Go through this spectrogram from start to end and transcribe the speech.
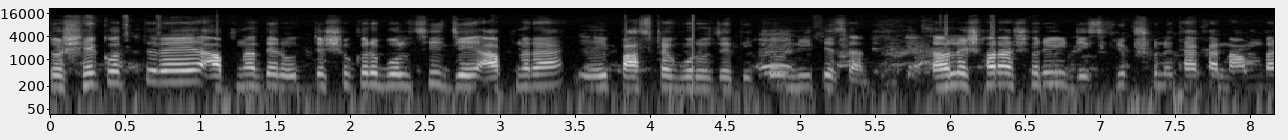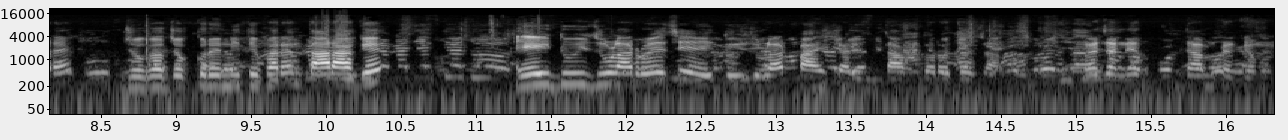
তো সেক্ষেত্রে আপনাদের উদ্দেশ্য করে বলছি যে আপনারা এই পাঁচটা গরু যদি কেউ নিতে চান তাহলে সরাসরি ডিসক্রিপশনে থাকা নাম্বারে যোগাযোগ করে নিতে পারেন তার আগে এই দুই জোড়া রয়েছে এই দুই জোড়ার পাইকারি দাম যান দামটা কেমন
